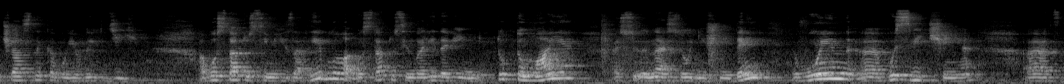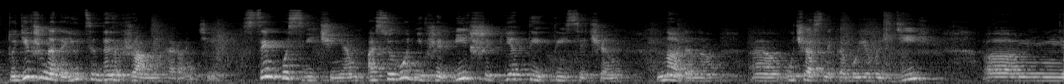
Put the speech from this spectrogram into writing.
учасника бойових дій або статус сім'ї загиблого, або статус інваліда війни. Тобто має на сьогоднішній день воїн е, посвідчення. Е, Тоді вже надаються державні гарантії. З цим посвідченням, а сьогодні вже більше п'яти тисячам надано е, учасника бойових дій. Ем,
